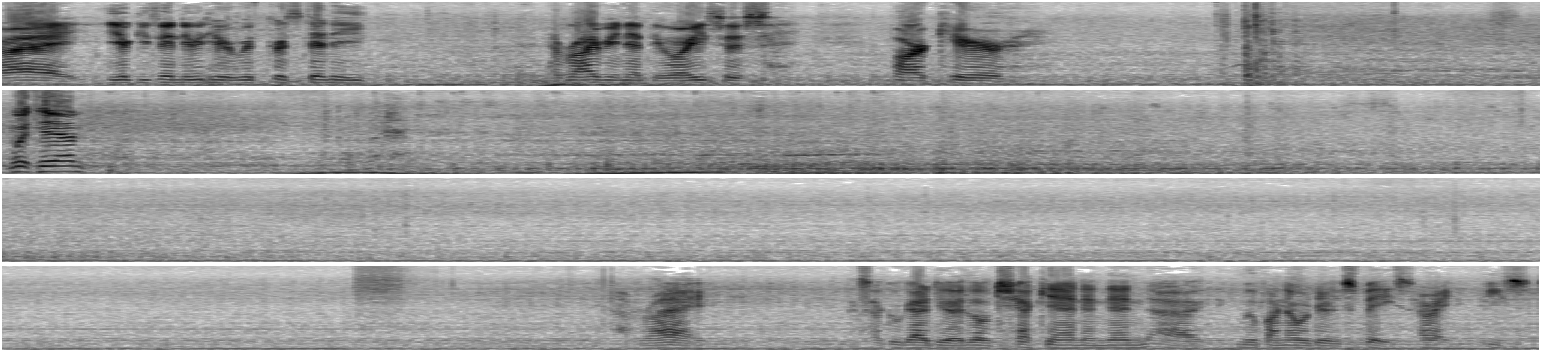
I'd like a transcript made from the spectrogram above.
Alright, Yogi Zen Dude here with Chris Tinney, arriving at the Oasis Park here. With him, Right. Looks like we gotta do a little check-in and then uh, move on over to space. All right, peace.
